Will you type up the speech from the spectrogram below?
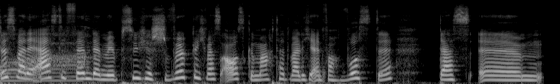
Das war der erste Film, der mir psychisch wirklich was ausgemacht hat, weil ich einfach wusste, dass ähm,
